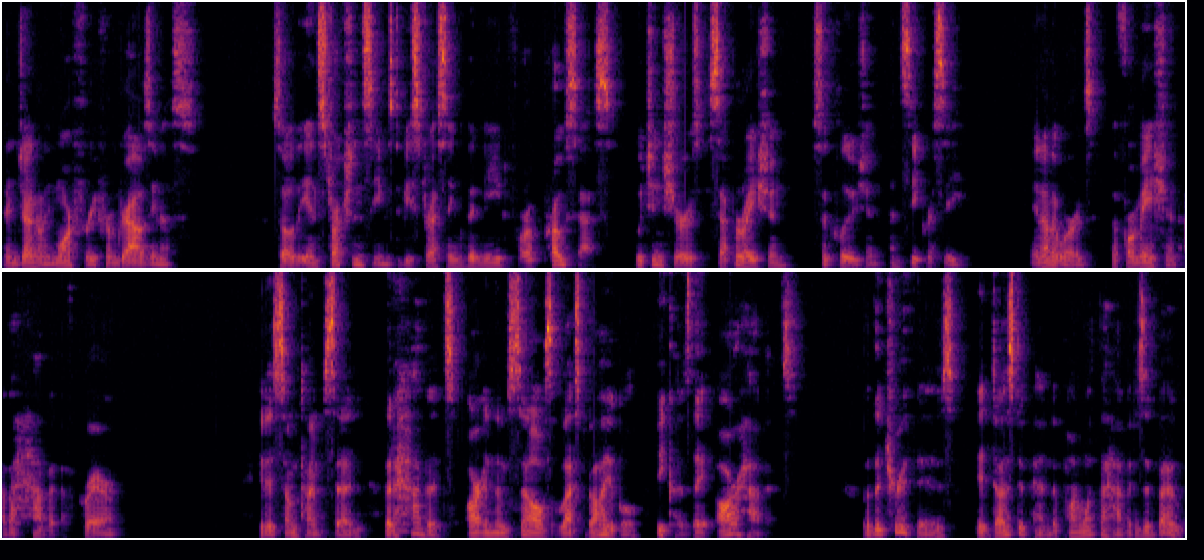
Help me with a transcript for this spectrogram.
and generally more free from drowsiness. So the instruction seems to be stressing the need for a process which ensures separation, seclusion, and secrecy. In other words, the formation of a habit of prayer. It is sometimes said that habits are in themselves less valuable because they are habits. But the truth is, it does depend upon what the habit is about.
